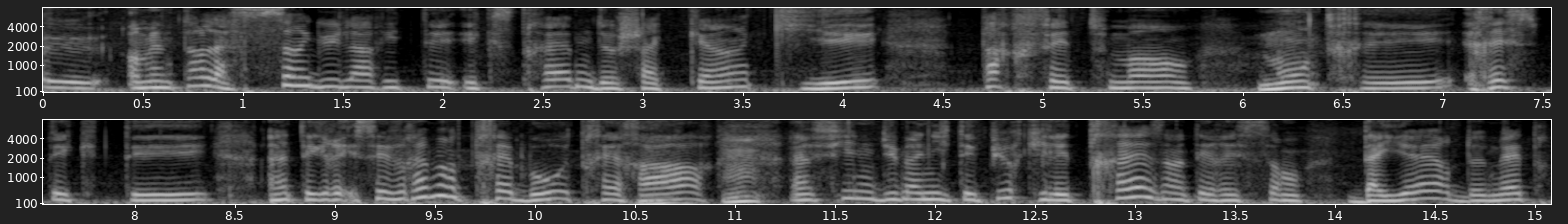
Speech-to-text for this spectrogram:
euh, en même temps la singularité extrême de chacun qui est parfaitement montré, respecté, intégré. C'est vraiment très beau, très rare, Mm. un film d'humanité pure qu'il est très intéressant d'ailleurs de mettre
